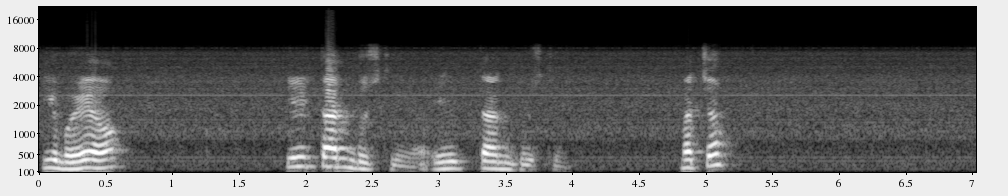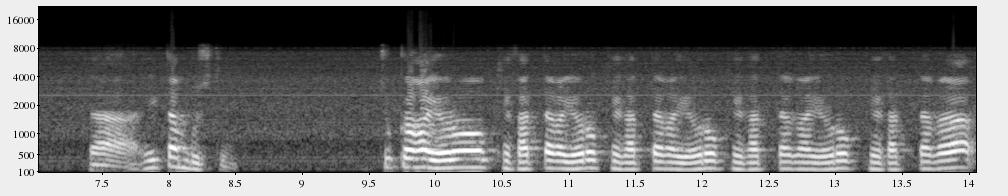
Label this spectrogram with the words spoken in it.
이게 뭐예요? 1단 부스팅이에요. 1단 부스팅. 맞죠? 자, 1단 부스팅. 주가가 요렇게 갔다가 요렇게 갔다가 요렇게 갔다가 요렇게 갔다가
